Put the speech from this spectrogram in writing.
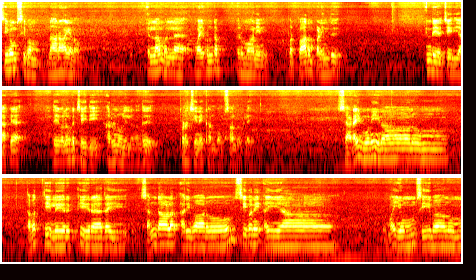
சிவம் சிவம் நாராயணம். எல்லாம் வல்ல வைகுண்ட பெருமானின் பொற்பாதம் பணிந்து இன்றைய செய்தியாக தேவலோக செய்தி அருள்நூலிலிருந்து தொடர்ச்சியினை காண்போம் சான்றோர்களே. சடைமுனி நானும் தவத்தில் இருக்கிறதை சண்டாளர் அறிவாரோ சிவனை ஐயா? உமையும் சீவனும்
